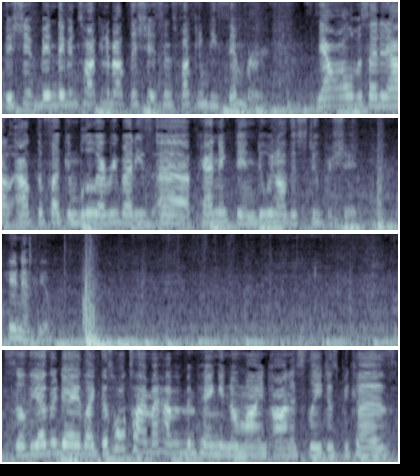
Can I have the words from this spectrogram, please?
This shit been they've been talking about this shit since fucking December. Now all of a sudden out out the fucking blue everybody's uh panicked and doing all this stupid shit. Here nephew. So the other day, like this whole time I haven't been paying it no mind honestly just because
